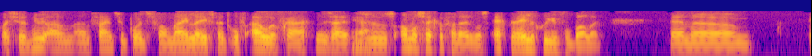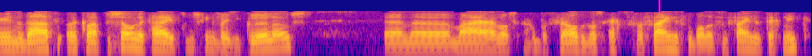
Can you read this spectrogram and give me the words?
als je het nu aan, aan fansupporters van mijn leeftijd of ouder vraagt... dan Ja. zullen ze allemaal zeggen van... nee, dat was echt een hele goede voetballer. En ehm, inderdaad, eh, qua persoonlijkheid misschien een beetje kleurloos. En, eh, maar hij was op het veld, het was echt een verfijnde voetballer, verfijnde techniek.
